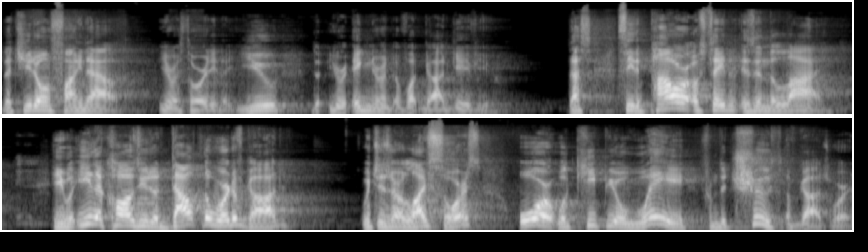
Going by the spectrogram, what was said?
that you don't find out your authority, that you, you're ignorant of what God gave you. That's, see, the power of Satan is in the lie. He will either cause you to doubt the word of God, which is our life source, or will keep you away from the truth of God's word.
